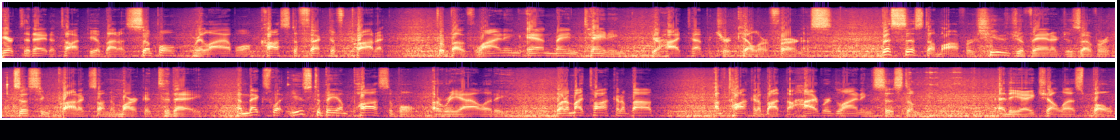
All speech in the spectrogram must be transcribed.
here today to talk to you about a simple, reliable, and cost-effective product for both lining and maintaining your high temperature kiln or furnace. This system offers huge advantages over existing products on the market today and makes what used to be impossible a reality. What am I talking about? I'm talking about the hybrid lining system and the HLS bolt.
